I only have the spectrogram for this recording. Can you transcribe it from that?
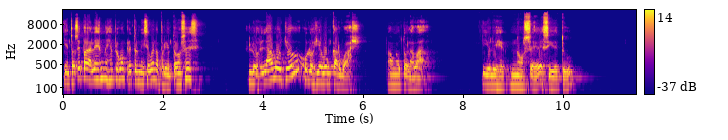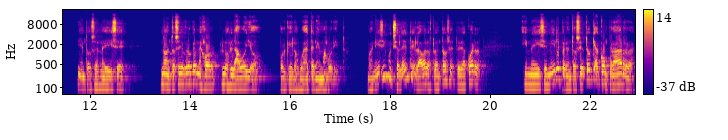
Y entonces, para darles un ejemplo concreto, él me dice, bueno, pero entonces, ¿los lavo yo o los llevo a un car wash, a un autolavado? Y yo le dije, no sé, decide tú. Y entonces me dice, no, entonces yo creo que mejor los lavo yo, porque los voy a tener más bonitos. Buenísimo, excelente, lávalos tú entonces, estoy de acuerdo. Y me dice, mire, pero entonces yo tengo que comprar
